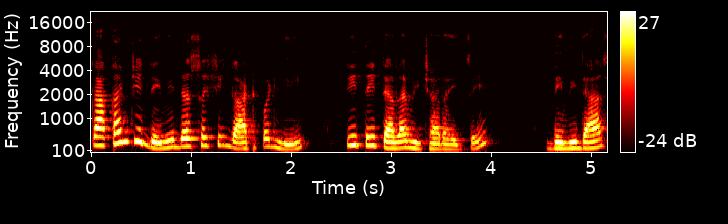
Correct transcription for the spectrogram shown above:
काकांची देवीदासाशी गाठ पडली ती ते त्याला विचारायचे देवीदास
